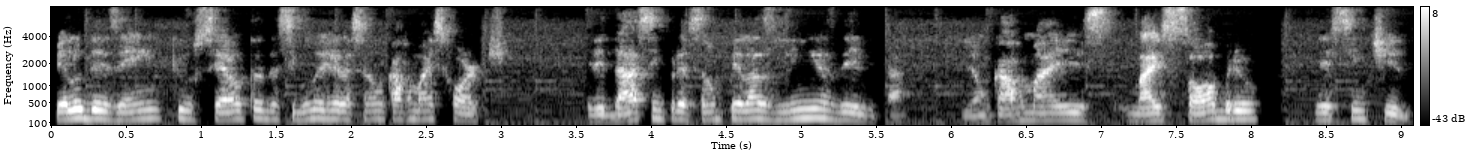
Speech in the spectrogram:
pelo desenho que o Celta da segunda geração é um carro mais forte. Ele dá essa impressão pelas linhas dele, tá? Ele é um carro mais mais sóbrio nesse sentido.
